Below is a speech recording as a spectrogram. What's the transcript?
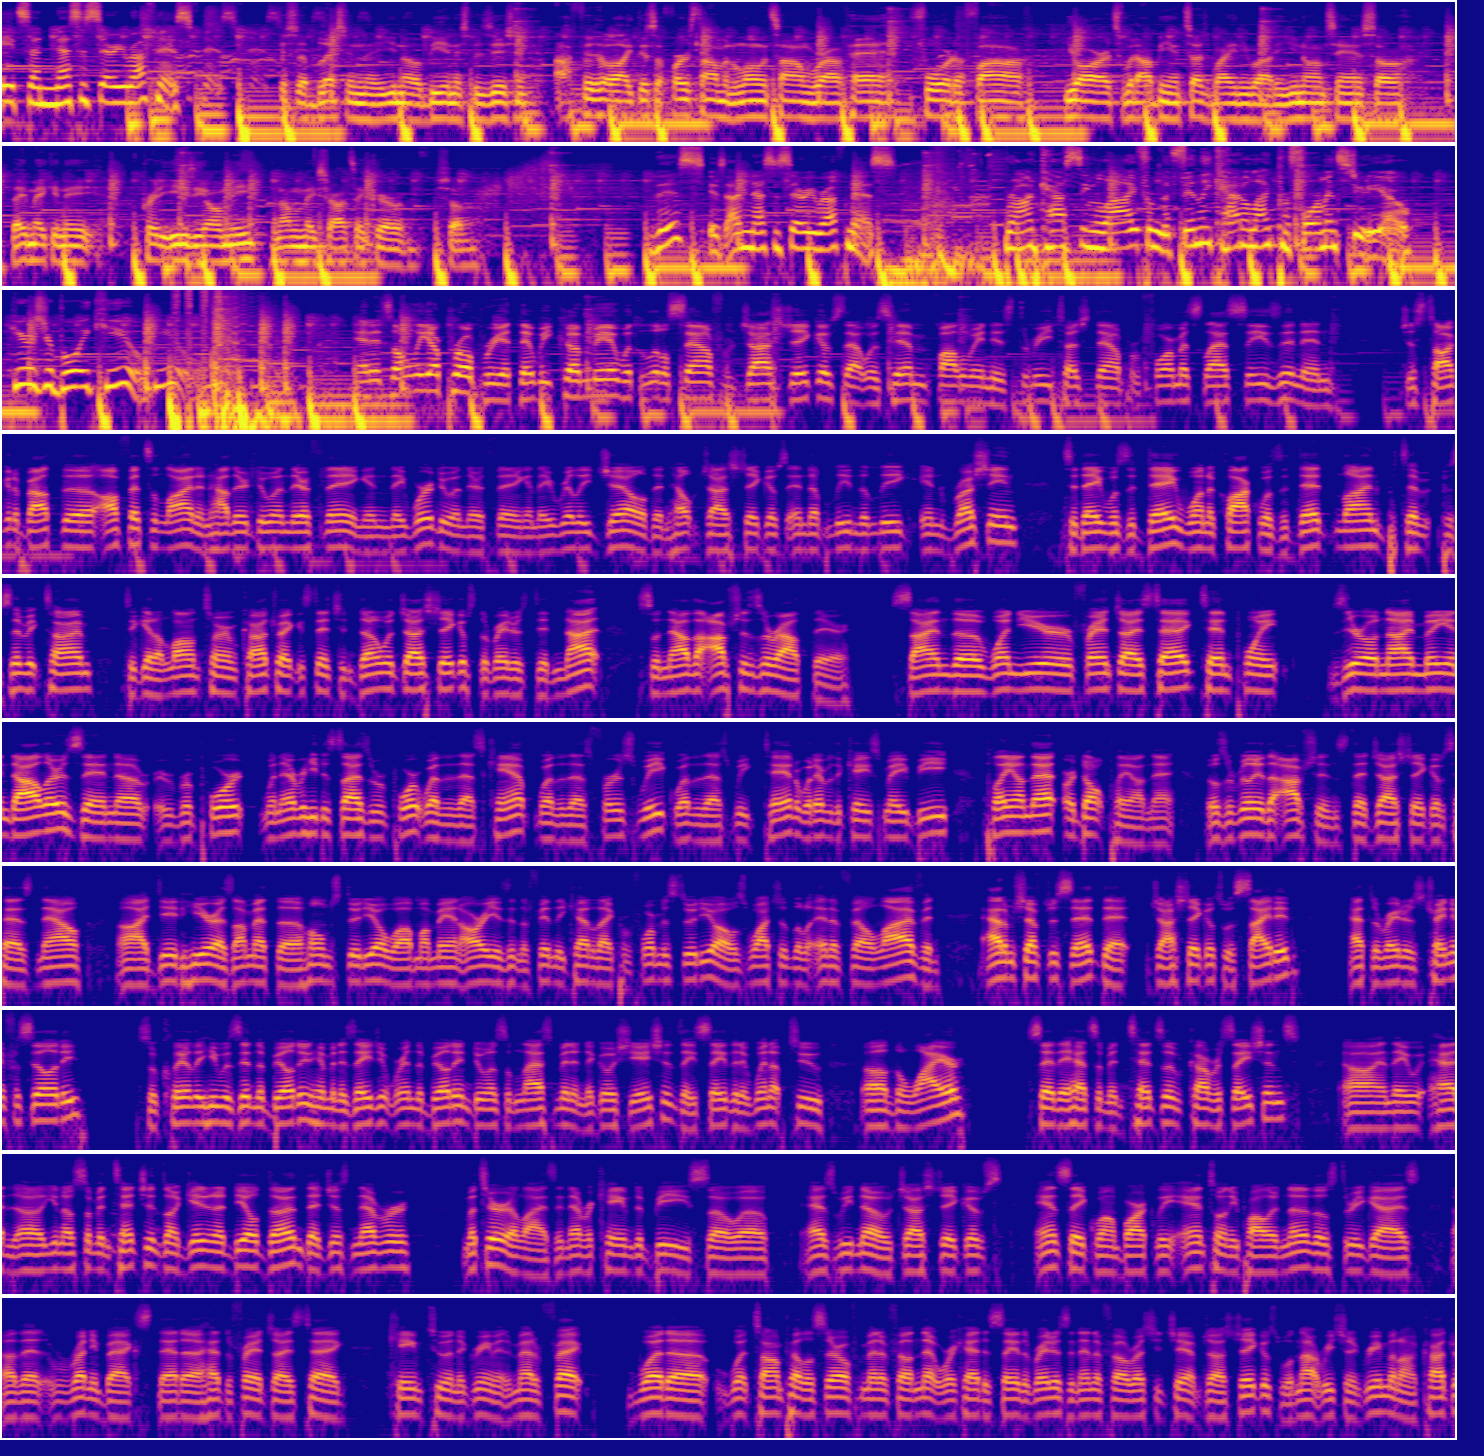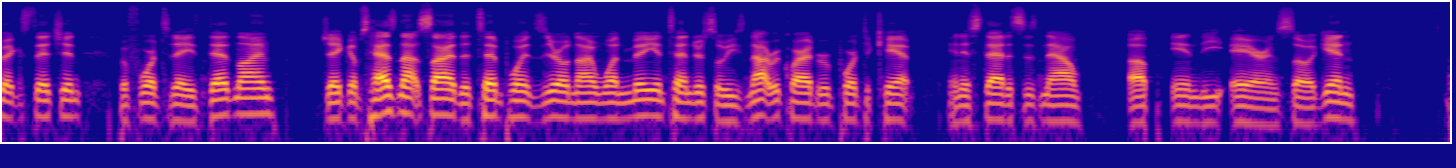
It's unnecessary roughness. It's a blessing to, you know, be in this position. I feel like this is the first time in a long time where I've had four to five yards without being touched by anybody, you know what I'm saying? So they making it pretty easy on me, and I'm gonna make sure I take care of them. So. This is Unnecessary Roughness. Broadcasting live from the Finley Cadillac Performance Studio. Here's your boy Q. And it's only appropriate that we come in with a little sound from Josh Jacobs. That was him following his three touchdown performance last season and just talking about the offensive line and how they're doing their thing. And they were doing their thing and they really gelled and helped Josh Jacobs end up leading the league in rushing. Today was the day. One o'clock was the deadline, Pacific time, to get a long term contract extension done with Josh Jacobs. The Raiders did not. So now the options are out there. Sign the one year franchise tag, 10 point zero nine million dollars and uh, report whenever he decides to report, whether that's camp, whether that's first week, whether that's week ten, or whatever the case may be. Play on that or don't play on that. Those are really the options that Josh Jacobs has now. Uh, I did hear as I'm at the home studio while my man Ari is in the Finley Cadillac Performance Studio. I was watching a little NFL live, and Adam Schefter said that Josh Jacobs was sighted at the Raiders training facility. So clearly he was in the building. Him and his agent were in the building doing some last minute negotiations. They say that it went up to uh, the wire. Say they had some intensive conversations uh, and they had uh, you know some intentions on getting a deal done that just never materialized. It never came to be. So uh, as we know, Josh Jacobs and Saquon Barkley and Tony Pollard, none of those three guys uh, that running backs that uh, had the franchise tag came to an agreement. Matter of fact what uh what Tom Pelissero from NFL Network had to say. The Raiders and NFL rushing champ Josh Jacobs will not reach an agreement on contract extension before today's deadline. Jacobs has not signed the 10.091 million tender, so he's not required to report to camp, and his status is now up in the air. And so again,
